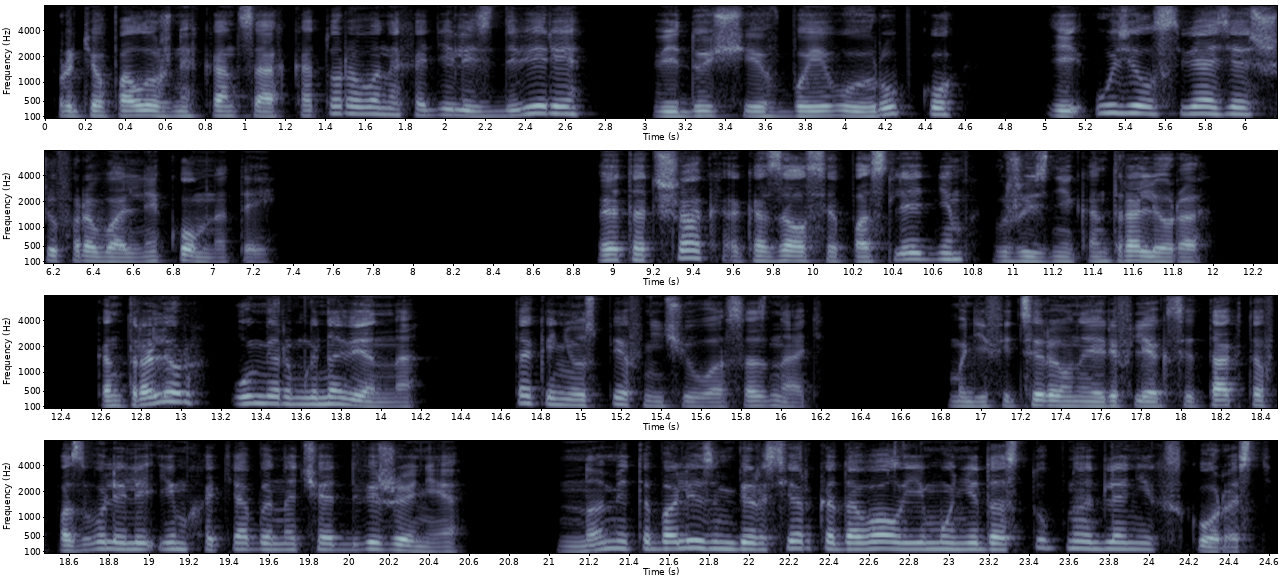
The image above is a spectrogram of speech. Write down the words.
в противоположных концах которого находились двери, ведущие в боевую рубку и узел связи с шифровальной комнатой. Этот шаг оказался последним в жизни контролера. Контролер умер мгновенно, так и не успев ничего осознать. Модифицированные рефлексы тактов позволили им хотя бы начать движение, но метаболизм берсерка давал ему недоступную для них скорость.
